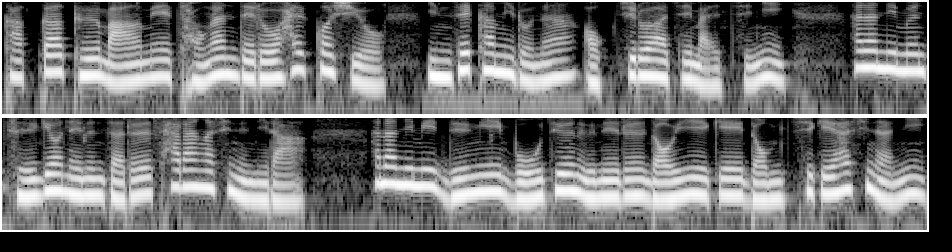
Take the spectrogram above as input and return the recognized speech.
각각 그 마음에 정한 대로 할 것이요. 인색함이로나 억지로 하지 말지니 하나님은 즐겨내는 자를 사랑하시느니라. 하나님이 능히 모든 은혜를 너희에게 넘치게 하시나니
